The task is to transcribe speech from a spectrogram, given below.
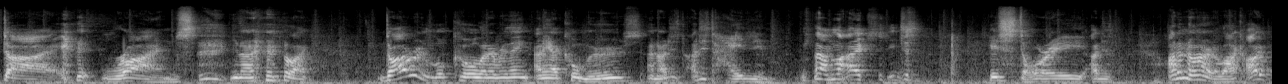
die rhymes. You know, like Dairou looked cool and everything, and he had cool moves, and I just I just hated him. I'm like he just his story. I just I don't know. Like I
